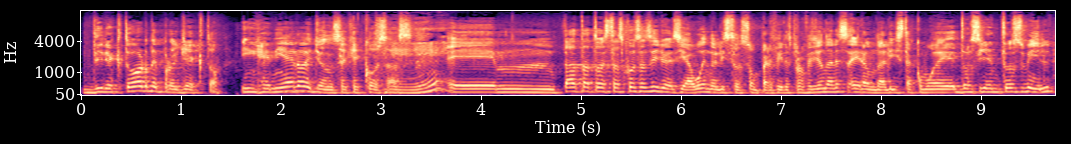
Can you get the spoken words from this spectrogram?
director de proyecto, ingeniero de yo no sé qué cosas. ¿Qué? Em, ta, ta, todas estas cosas y yo decía, bueno, listo, son perfiles profesionales. Era una lista como de 200 mil,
